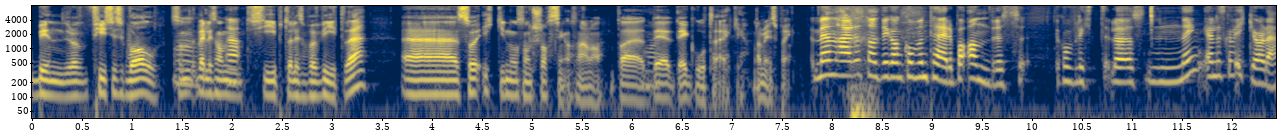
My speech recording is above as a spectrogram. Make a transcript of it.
begynner å fysisk vold. Sånn, Mm, Veldig sånn ja. kjipt å liksom få vite det. Eh, så ikke noe sånn slåssing og sånn her nå. Det, det, det godtar jeg ikke. Det er minuspoeng. Men er det sånn at vi kan kommentere på andres konfliktløsning, eller skal vi ikke gjøre det?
